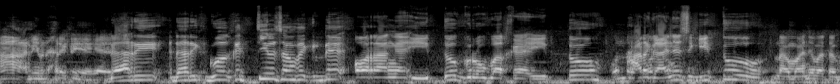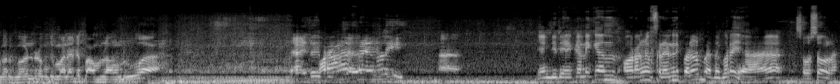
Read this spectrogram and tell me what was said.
Ah, ini menarik nih ya. dari dari gua kecil sampai gede orangnya itu gerobaknya itu harganya segitu. Namanya Batagor Gondrong cuma ada Pamulang dua. Nah, itu orangnya bisa- friendly. Ah, yang jadi ikan kan orangnya friendly padahal Batagor ya sosok lah.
